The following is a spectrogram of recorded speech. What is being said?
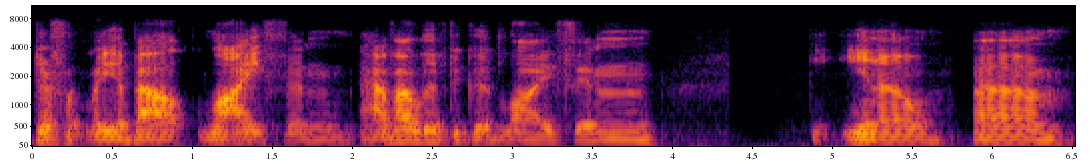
differently about life and have I lived a good life and you know um,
